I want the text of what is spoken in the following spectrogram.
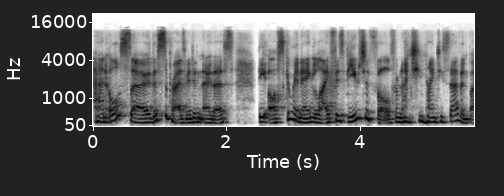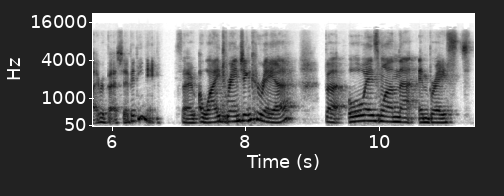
And also, this surprised me, I didn't know this, the Oscar winning Life is Beautiful from 1997 by Roberto Benigni. So, a wide ranging career, but always one that embraced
